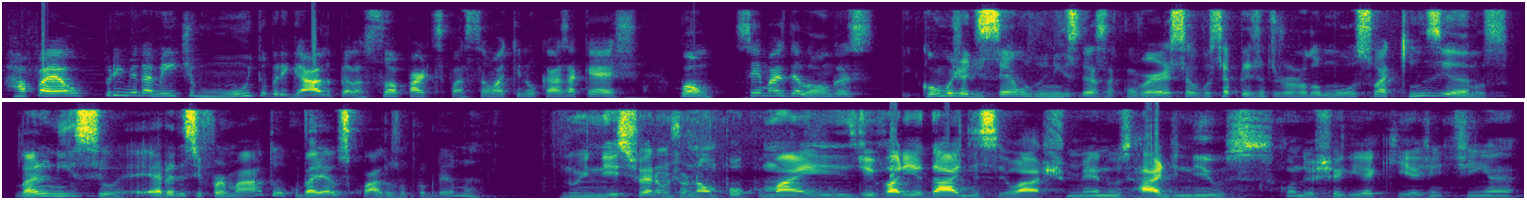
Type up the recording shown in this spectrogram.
Rafael, primeiramente, muito obrigado pela sua participação aqui no Casa Cash. Bom, sem mais delongas, como já dissemos no início dessa conversa, você apresenta o Jornal do Almoço há 15 anos. Lá no início, era desse formato, com variados quadros no programa? No início era um jornal um pouco mais de variedades, eu acho, menos hard news. Quando eu cheguei aqui, a gente tinha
